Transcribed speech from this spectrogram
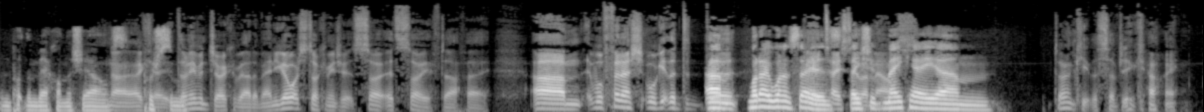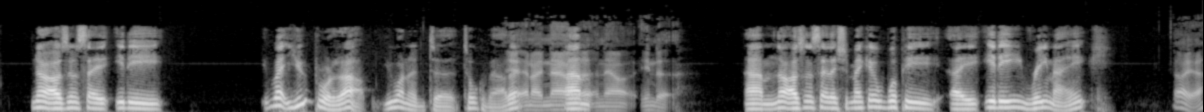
and put them back on the shelves. No, okay. Push some- Don't even joke about it, man. You got to watch the documentary. It's so it's so effed up, eh? Um, we'll finish. We'll get the. the um, what I want to say is they should make a um. Don't keep the subject going. No, I was going to say Eddie. Wait, you brought it up. You wanted to talk about Yeah, it. and I nailed Um, it, and now end it. Um, no, I was going to say they should make a Whoopi a Eddie remake, Oh yeah.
